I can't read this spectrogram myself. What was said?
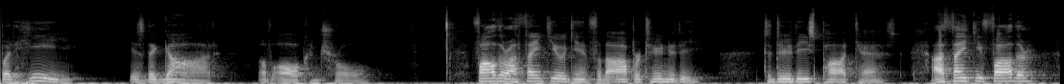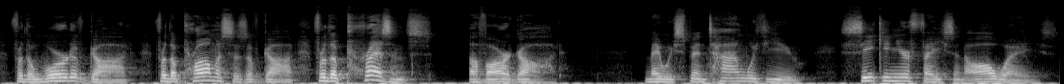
but He is the God of all control. Father, I thank you again for the opportunity to do these podcasts. I thank you, Father, for the Word of God, for the promises of God, for the presence of our God. May we spend time with you, seeking your face in all ways.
